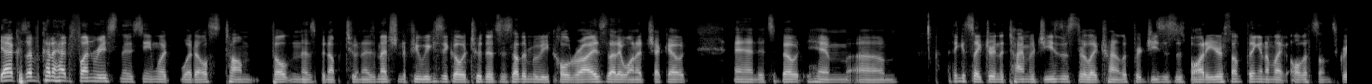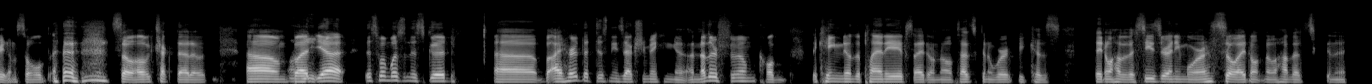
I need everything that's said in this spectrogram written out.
Yeah, because I've kind of had fun recently seeing what what else Tom Felton has been up to, and I mentioned a few weeks ago too. There's this other movie called Rise that I want to check out, and it's about him. Um, I think it's like during the time of Jesus, they're like trying to look for Jesus's body or something. And I'm like, oh, that sounds great. I'm sold. so I'll check that out. Um, but yeah, this one wasn't as good. Uh, but I heard that Disney's actually making a, another film called The Kingdom of the Planet Apes. I don't know if that's going to work because they don't have a Caesar anymore. So I don't know how that's going to,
